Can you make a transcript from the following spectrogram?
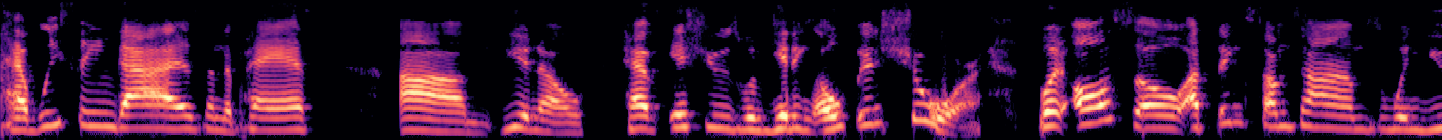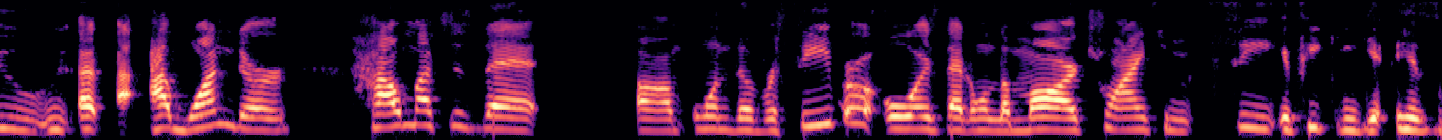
have we seen guys in the past? Um, you know, have issues with getting open, sure. But also, I think sometimes when you, I, I wonder how much is that um, on the receiver, or is that on Lamar trying to see if he can get his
